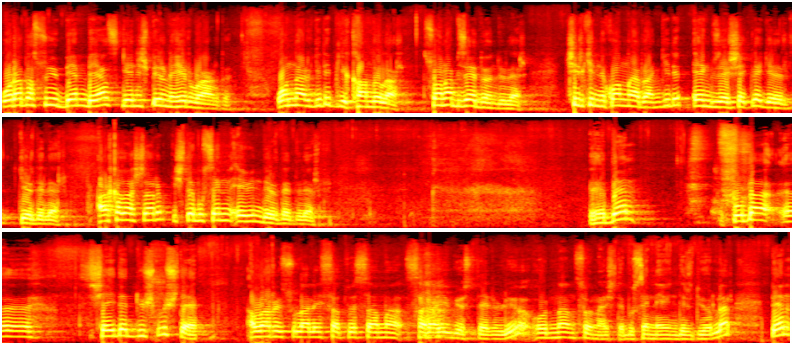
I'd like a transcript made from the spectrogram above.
Orada suyu bembeyaz geniş bir nehir vardı. Onlar gidip yıkandılar. Sonra bize döndüler. Çirkinlik onlardan gidip en güzel şekle girdiler. Arkadaşlarım işte bu senin evindir dediler. Ee, ben burada e, şeyde düşmüş de Allah Resulü Aleyhisselatü Vesselam'a sarayı gösteriliyor. Ondan sonra işte bu senin evindir diyorlar. Ben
